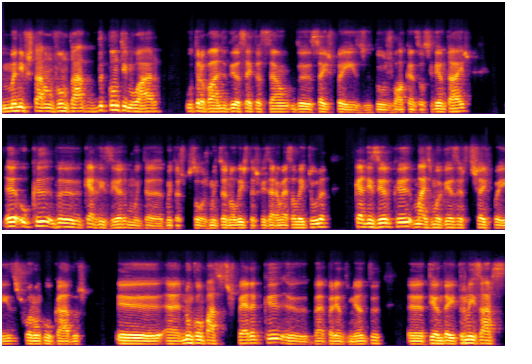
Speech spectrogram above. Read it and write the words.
manifestaram vontade de continuar o trabalho de aceitação de seis países dos Balcãs Ocidentais, uh, o que uh, quer dizer, muita, muitas pessoas, muitos analistas fizeram essa leitura, quer dizer que, mais uma vez, estes seis países foram colocados num compasso de espera que, aparentemente, tende a eternizar-se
